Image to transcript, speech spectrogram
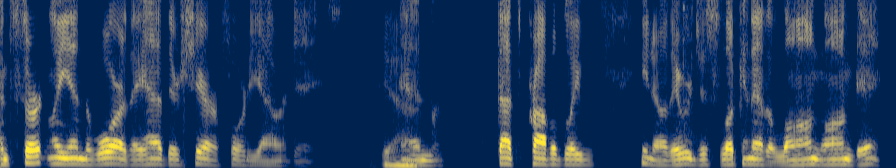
And certainly in the war, they had their share of 40 hour days. Yeah. And that's probably, you know, they were just looking at a long, long day.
